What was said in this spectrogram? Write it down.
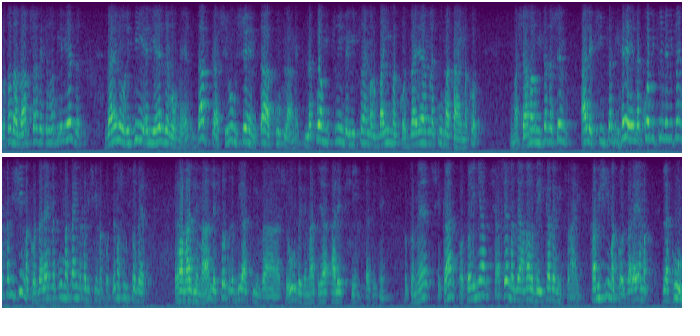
אותו דבר עכשיו אצל רבי אליעזר. והיינו רבי אליעזר אומר, דווקא שהוא שם תק"ל, לקו המצרים במצרים 40 מכות והיום לקו 200 מכות, ומה שאמר מצד השם, א', ש', צ', ה', לקו המצרים במצרים 50 מכות, ועליהם לקו 250 מכות, זה מה שהוא סובר. רמז למה? לסוד רבי עקיבא, שהוא בגמטריה א', ש', צ', ה'. זאת אומרת שכאן אותו עניין, שהשם הזה אמר והיכה במצרים 50 מכות, ועל הים לקו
